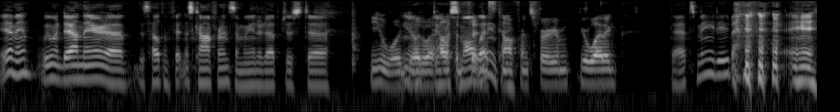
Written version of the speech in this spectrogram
Yeah, man. We went down there uh, this health and fitness conference, and we ended up just uh, You would You go know, to a doing a health and fitness wedding thing. conference for your your wedding. that's me, dude. and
